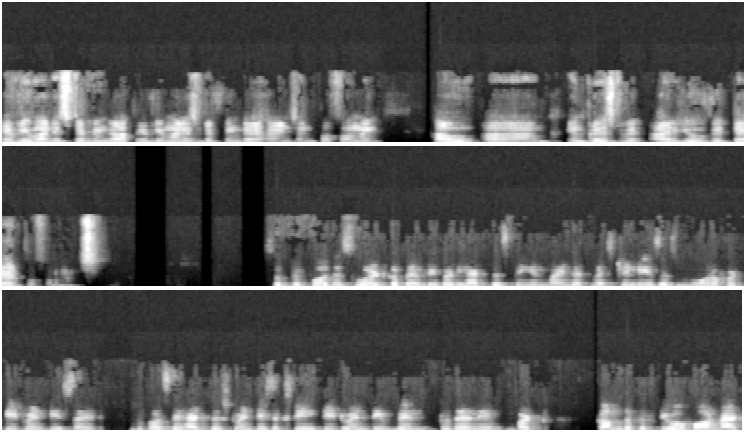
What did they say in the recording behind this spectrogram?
Everyone is stepping up. Everyone is lifting their hands and performing. How uh, impressed with, are you with their performance? So before this World Cup, everybody had this thing in mind that West Indies is more of a T20 side because they had this 2016 T20 win to their name. But come the 50 over format,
